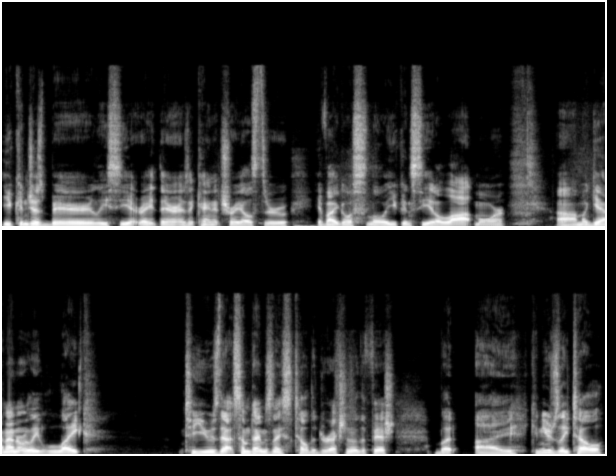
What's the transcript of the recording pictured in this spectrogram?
You can just barely see it right there as it kind of trails through. If I go slow, you can see it a lot more. Um, again, I don't really like to use that. Sometimes nice to tell the direction of the fish, but I can usually tell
